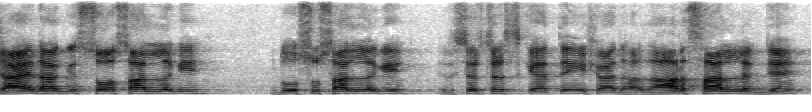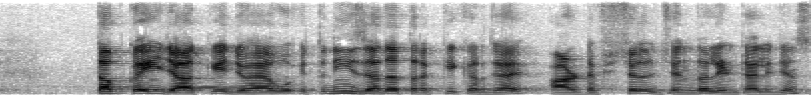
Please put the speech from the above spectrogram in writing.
शायद आगे सौ साल लगे, दो सौ साल लगे। रिसर्चर्स कहते हैं शायद हज़ार साल लग जाएँ। तब कहीं जाके जो है वो इतनी ज़्यादा तरक्की कर जाए आर्टिफिशियल जनरल इंटेलिजेंस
